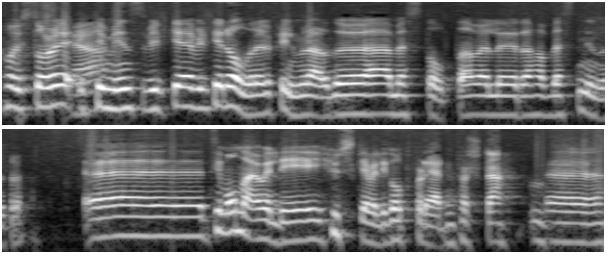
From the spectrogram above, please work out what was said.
Toy Story, Ja. ikke minst. Hvilke, hvilke roller eller filmer er det du er mest stolt av eller har best minne fra? Eh, Timon er jo veldig, husker jeg veldig godt, for det er den første. Eh,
